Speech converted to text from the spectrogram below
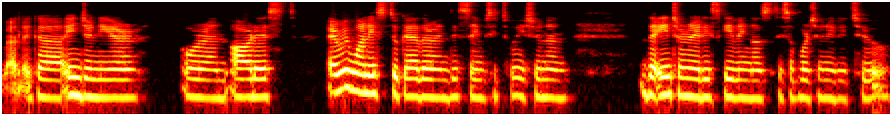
like an engineer or an artist. Everyone is together in the same situation, and the internet is giving us this opportunity to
